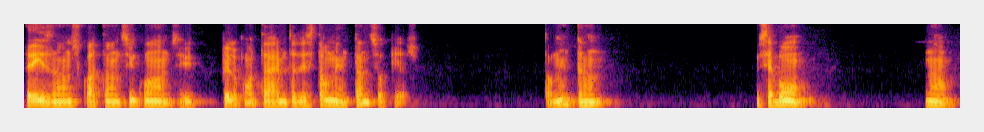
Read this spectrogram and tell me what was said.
três anos, quatro anos, cinco anos. E, pelo contrário, muitas vezes está aumentando seu peso. Está aumentando. Isso é bom? Não.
